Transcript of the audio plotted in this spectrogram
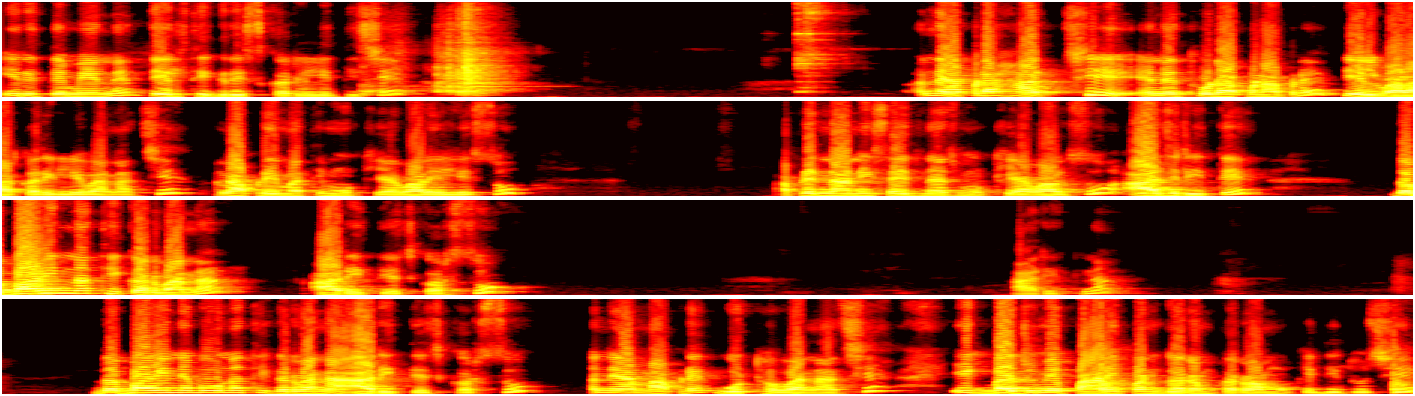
એ રીતે મેં એને તેલથી ગ્રીસ કરી લીધી છે. અને આપણા હાથ છે, એને થોડા પણ આપણે તેલવાળા કરી લેવાના છે. અને આપણે એમાંથી મુઠિયા વાળી લઈશું આપણે નાની સાઈઝના જ મુઠિયા વાળશું. આ જ રીતે દબાવી નથી કરવાના. આ રીતે જ કરશું. આ રીતના. દબાવીને બહુ નથી કરવાના. આ રીતે જ કરશું. અને આમ આપણે ગોઠવવાના છે. એક બાજુ મેં પાણી પણ ગરમ કરવા મૂકી દીધું છે.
